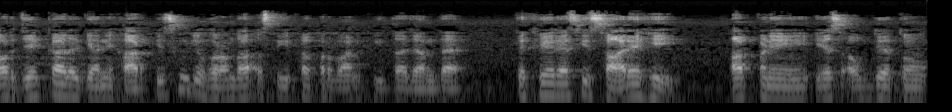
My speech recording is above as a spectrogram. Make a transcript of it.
ਔਰ ਜੇਕਰ ਗਿਆਨੀ ਹਰਪ੍ਰੀਤ ਸਿੰਘ ਜੀ ਹੋਰਾਂ ਦਾ ਅਸਤੀਫਾ ਪ੍ਰਵਾਨ ਕੀਤਾ ਜਾਂਦਾ ਹੈ, ਤੇ ਫਿਰ ਅਸੀਂ ਸਾਰੇ ਹੀ ਆਪਣੇ ਇਸ ਅਹੁਦੇ ਤੋਂ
